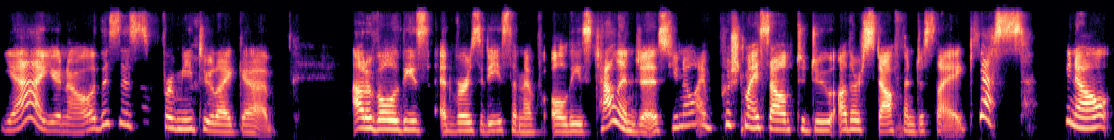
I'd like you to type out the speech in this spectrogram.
Yeah you know this is for me to like uh out of all these adversities and of all these challenges, you know, I pushed myself to do other stuff and just like, yes, you know,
